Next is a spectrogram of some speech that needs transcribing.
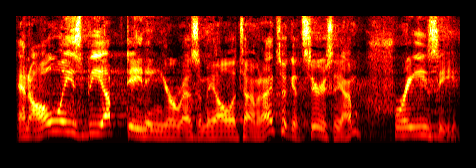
and always be updating your resume all the time. And I took it seriously. I'm crazy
